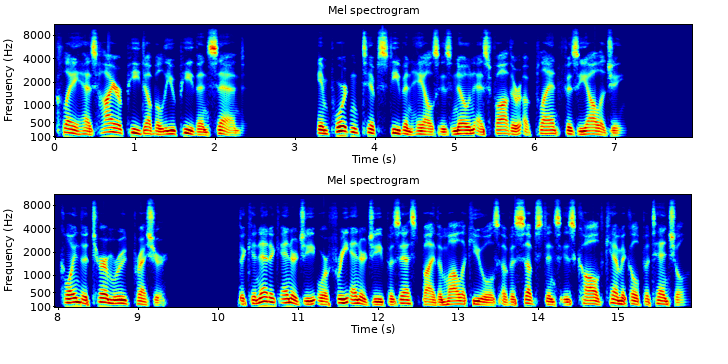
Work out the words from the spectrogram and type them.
clay has higher PWP than sand. Important tip Stephen Hales is known as father of plant physiology. Coined the term root pressure. The kinetic energy or free energy possessed by the molecules of a substance is called chemical potential.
